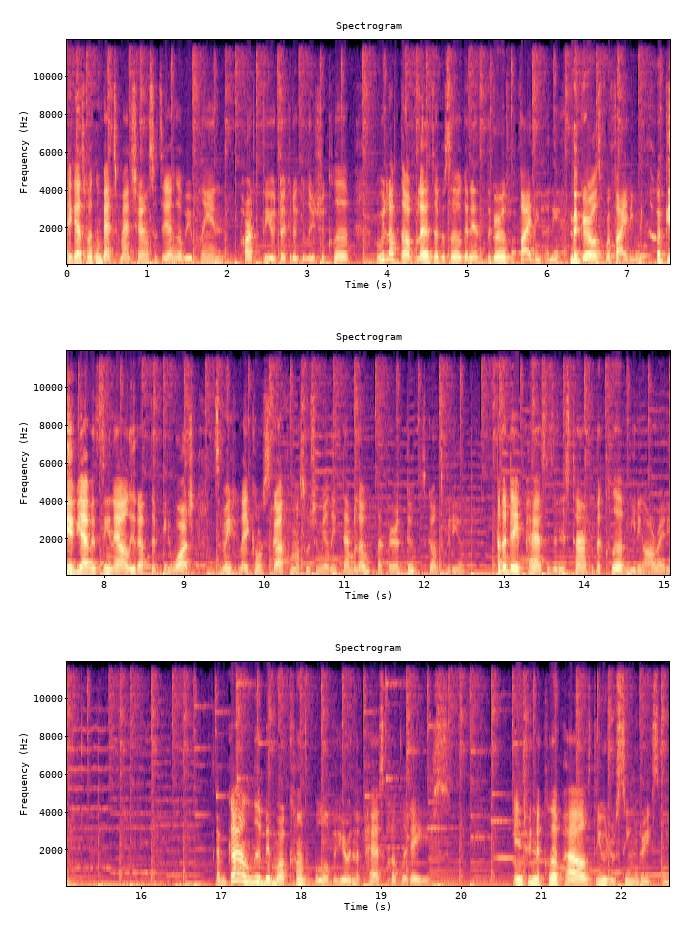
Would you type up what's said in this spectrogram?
Hey guys, welcome back to my channel. So today I'm gonna be playing part three of Doki Doki Literature Club. We left off last episode, the girls were fighting, honey. The girls were fighting. okay, if you haven't seen it, I'll leave it up for you to watch. So make sure you comment, subscribe for my social media links down below. Without further ado, let's go into the video. Another day passes, and it's time for the club meeting already. I've gotten a little bit more comfortable over here in the past couple of days. Entering the clubhouse, the usual scene greets me.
